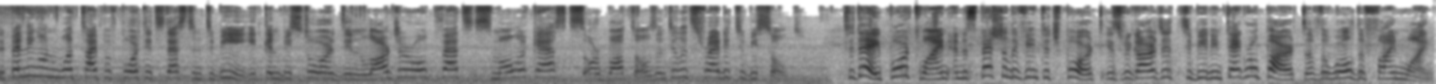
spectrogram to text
Depending on what type of port it's destined to be, it can be stored in larger oak vats, smaller casks, or bottles until it's ready to be sold. Today, port wine, and especially vintage port, is regarded to be an integral part of the world of fine wine.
